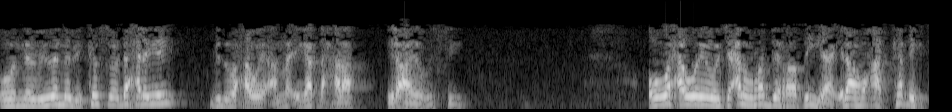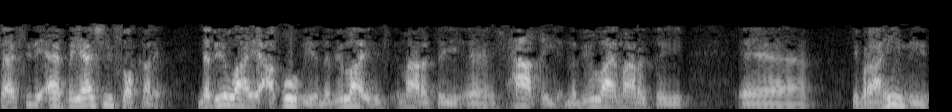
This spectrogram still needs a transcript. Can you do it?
oo nebiba nebi ka soo dhexlayay mid waxa weye ana iga dhaxla ilaahay o isii oo waxa weye wajcalhu rabbi radiya. Ilah waxaad ka dhigtaa sidii aabayaashiis oo kale. Nabiyullahi yacquub iyo nabiyullahi maaragtay isxaaq iyo nabiyullahi maaragtay ibrahim iyo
